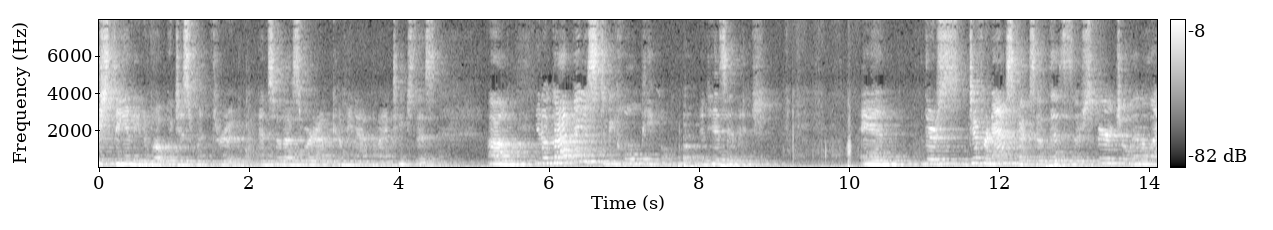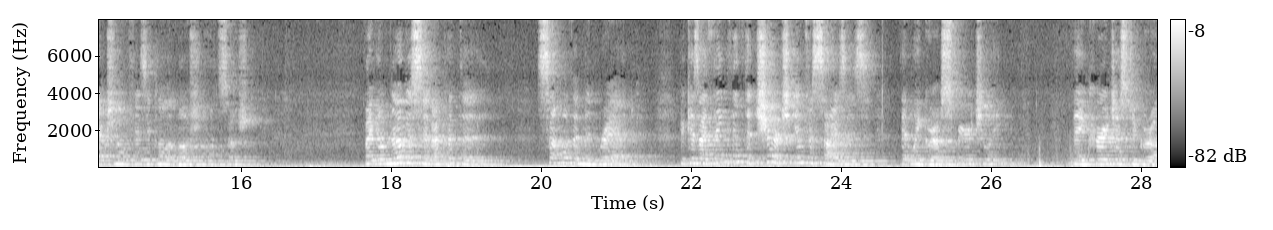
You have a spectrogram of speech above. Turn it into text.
understanding of what we just went through, and so that's where I'm coming at when I teach this. Um, you know, God made us to be whole people in His image. And there's different aspects of this. There's spiritual, intellectual, physical, emotional, and social. But you'll notice that I put the some of them in red because I think that the church emphasizes that we grow spiritually. They encourage us to grow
